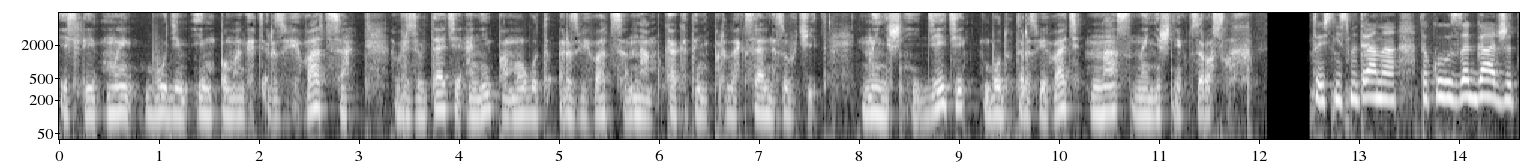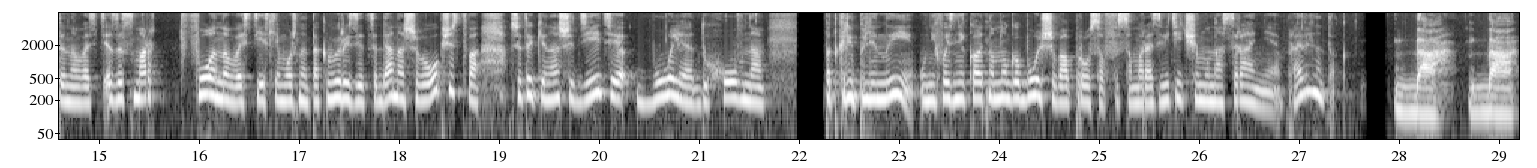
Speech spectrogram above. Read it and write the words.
если мы будем им помогать развиваться, в результате они помогут развиваться нам, как это не парадоксально звучит. Нынешние дети будут развивать нас, нынешних взрослых. То есть, несмотря на такую загаджетоновость, засмартфоновость, если можно так выразиться, да, нашего общества, все-таки наши дети более духовно подкреплены, у них возникает намного больше вопросов о саморазвитии, чем у нас ранее. Правильно так? Да, да,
